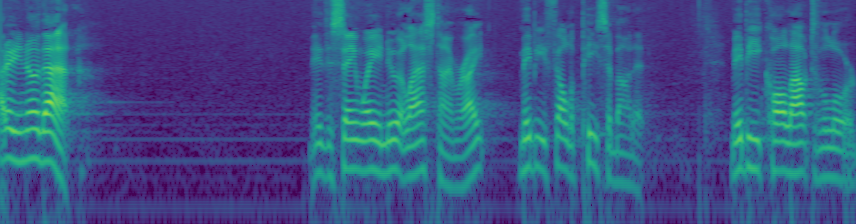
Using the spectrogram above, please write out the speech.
How did he know that? Maybe the same way he knew it last time, right? Maybe he felt a peace about it. Maybe he called out to the Lord.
